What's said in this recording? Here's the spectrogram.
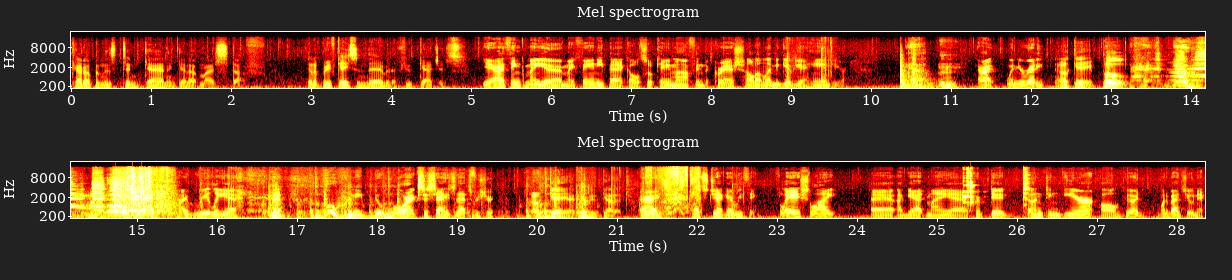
cut open this tin can and get out my stuff. Got a briefcase in there with a few gadgets. Yeah, I think my uh, my fanny pack also came off in the crash. Hold on, let me give you a hand here. All right, when you're ready. Okay, pull. Oh, God, I really uh, whew, need to do more exercise. That's for sure. Okay, I think we've got it. All right, let's check everything. Flashlight. Uh, I got my uh, cryptid hunting gear. All good. What about you, Nick?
